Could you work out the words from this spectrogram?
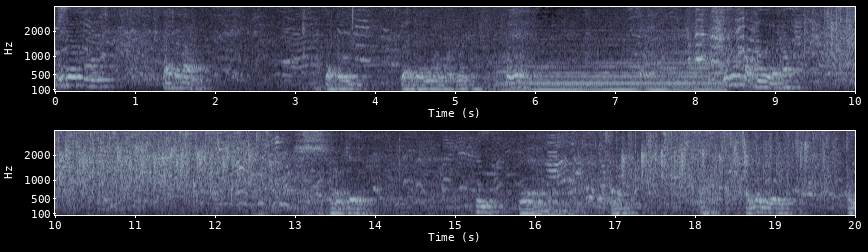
急救服务小哥们儿飞飞我我我谁你都告了哈 ok 嗯嗯好我这里我这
